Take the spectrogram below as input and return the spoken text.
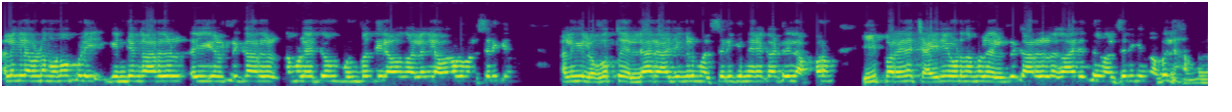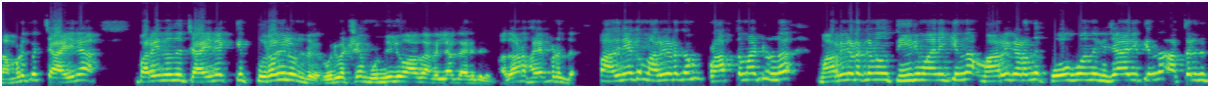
അല്ലെങ്കിൽ അവരുടെ മൊണോപ്പൊളി ഇന്ത്യൻ കാറുകൾ ഈ ഇലക്ട്രിക് കാറുകൾ നമ്മൾ ഏറ്റവും മുൻപന്തിയിലാവുന്നു അല്ലെങ്കിൽ അവരോട് മത്സരിക്കുന്നു. അല്ലെങ്കിൽ ലോകത്ത് എല്ലാ രാജ്യങ്ങളും മത്സരിക്കുന്നതിനെക്കാട്ടിൽ അപ്പുറം ഈ പറയുന്ന ചൈനയോട് നമ്മൾ ഇലക്ട്രിക് കാറുകളുടെ കാര്യത്തിൽ മത്സരിക്കുന്നു. അപ്പൊ നമ്മളിപ്പോ ചൈന പറയുന്നത് ചൈനയ്ക്ക് പിറകിലുണ്ട്. ഒരുപക്ഷെ മുന്നിലും ആകാം എല്ലാ കാര്യത്തിലും. അതാണ് ഭയപ്പെടുന്നത്. അപ്പൊ അതിനെയൊക്കെ മറികടക്കാൻ പ്രാപ്തമായിട്ടുള്ള മറികടക്കണമെന്ന് തീരുമാനിക്കുന്ന മറികടന്ന് പോകുമെന്ന് വിചാരിക്കുന്ന അത്തരത്തിൽ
